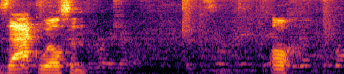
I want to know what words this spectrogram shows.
Zach Wilson. Oh, Reggie Brown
